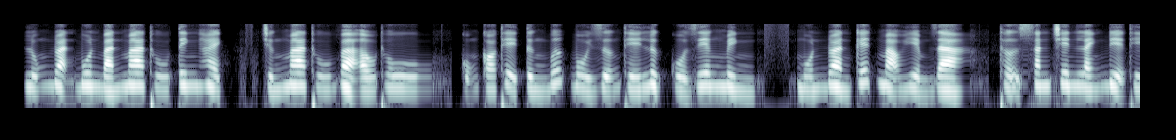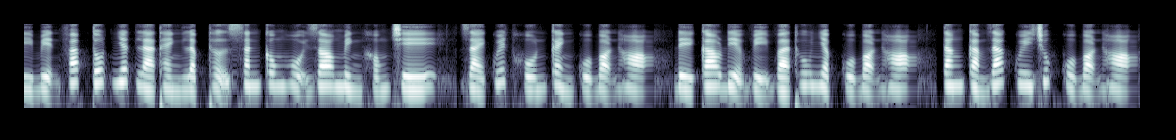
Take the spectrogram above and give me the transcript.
lũng đoạn buôn bán ma thú tinh hạch, trứng ma thú và ấu thú, cũng có thể từng bước bồi dưỡng thế lực của riêng mình. Muốn đoàn kết mạo hiểm giả, thợ săn trên lãnh địa thì biện pháp tốt nhất là thành lập thợ săn công hội do mình khống chế, giải quyết khốn cảnh của bọn họ, đề cao địa vị và thu nhập của bọn họ, tăng cảm giác quy trúc của bọn họ.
